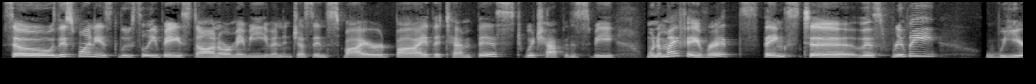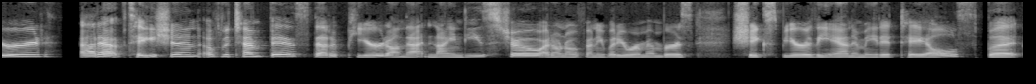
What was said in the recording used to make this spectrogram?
So this one is loosely based on, or maybe even just inspired by The Tempest, which happens to be one of my favorites, thanks to this really weird adaptation of The Tempest that appeared on that 90s show. I don't know if anybody remembers Shakespeare the Animated Tales, but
